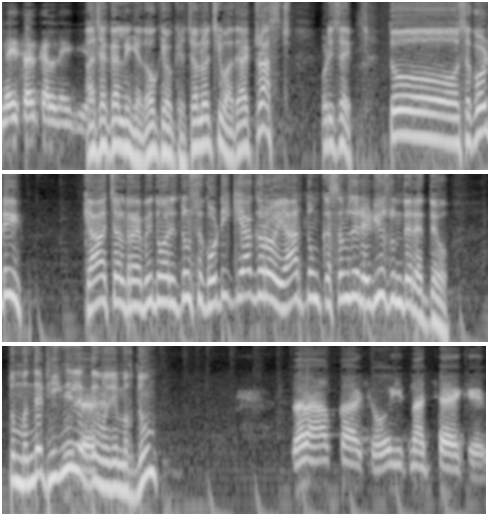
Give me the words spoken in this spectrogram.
नहीं सर कल नहीं किया। अच्छा कल नहीं किया था। ओके ओके चलो अच्छी बात है। आई ट्रस्ट थोड़ी से तो सिक्योरिटी? क्या चल रहा है भाई? तुम्हारी तुम सिक्योरिटी क्या करो यार? तुम कसम से रेडियो सुनते रहते हो। तुम बंदे ठीक नहीं लगते मुझे मखदूम? सर आपका शो इतना अच्छा है कि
